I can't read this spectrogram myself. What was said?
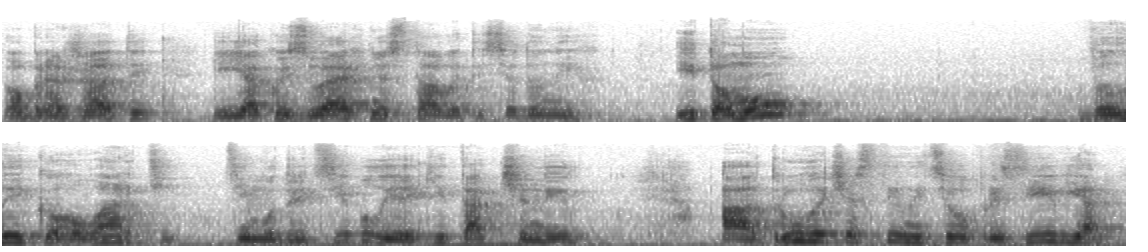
ображати і якось зверхньо ставитися до них. І тому великого варті ті мудреці були, які так чинили. А друга частина цього прислів'я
